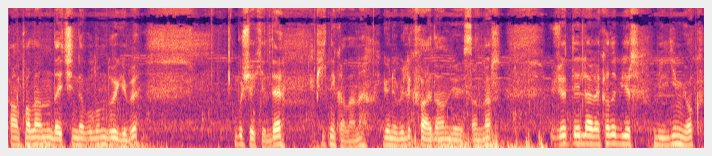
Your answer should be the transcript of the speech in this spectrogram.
kamp alanının da içinde bulunduğu gibi bu şekilde piknik alanı günübirlik faydalanıyor insanlar. Ücretleriyle alakalı bir bilgim yok.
